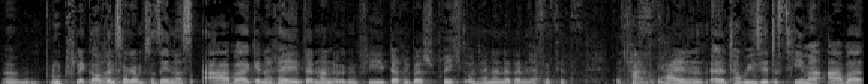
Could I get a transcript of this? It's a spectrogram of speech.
ähm, mit Blutfleck auf Instagram zu sehen ist. Aber generell, wenn man irgendwie darüber spricht untereinander, dann ist das jetzt ist Kein Problem. kein äh, tabuisiertes Thema, aber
